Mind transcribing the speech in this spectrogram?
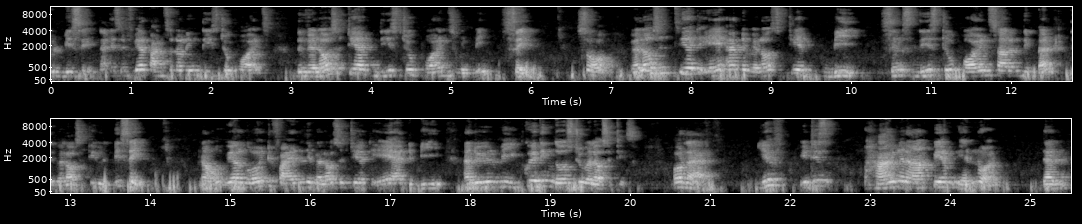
will be same. That is if we are considering these two points the velocity at these two points will be same. So velocity at A and the velocity at B since these two points are in the belt the velocity will be same now we are going to find the velocity at A and B and we will be equating those two velocities. For that if it is having an RPM n1 then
